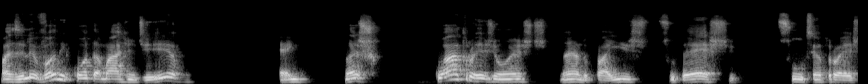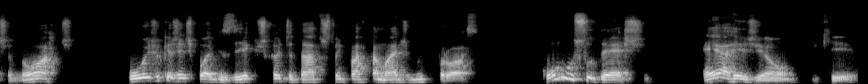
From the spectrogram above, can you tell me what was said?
mas levando em conta a margem de erro, é, nas quatro regiões né, do país, Sudeste, sul, centro-oeste e norte, hoje o que a gente pode dizer é que os candidatos estão em patamares muito próximos. Como o sudeste é a região em que,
